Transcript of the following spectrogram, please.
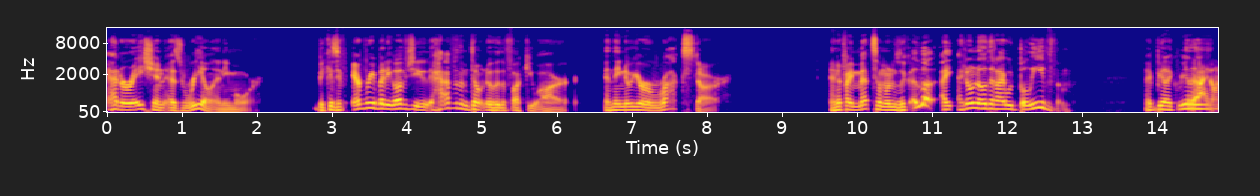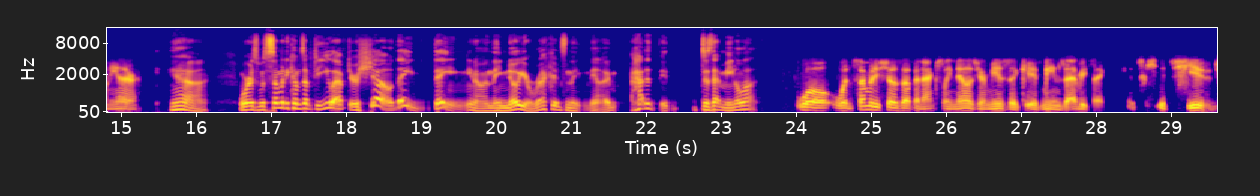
adoration as real anymore. Because if everybody loves you, half of them don't know who the fuck you are, and they know you're a rock star. And if I met someone who's like, "Oh, look, I, I don't know that I would believe them. I'd be like, really? I don't either. Yeah. Whereas when somebody comes up to you after a show, they they you know, and they know your records, and they you know, how did it, does that mean a lot? Well, when somebody shows up and actually knows your music, it means everything. It's it's huge.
